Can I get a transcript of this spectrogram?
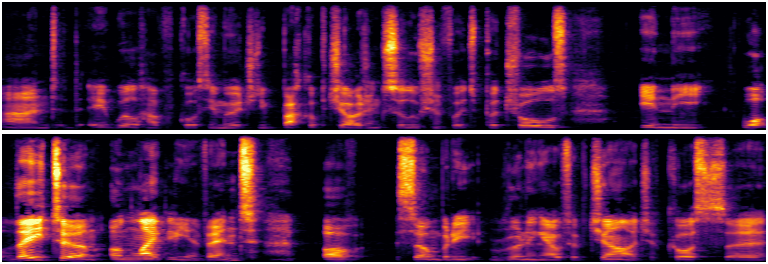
and it will have of course the emergency backup charging solution for its patrols in the what they term unlikely event of somebody running out of charge. Of course, uh,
